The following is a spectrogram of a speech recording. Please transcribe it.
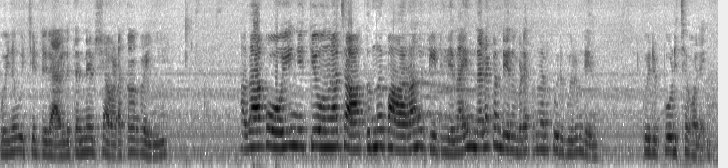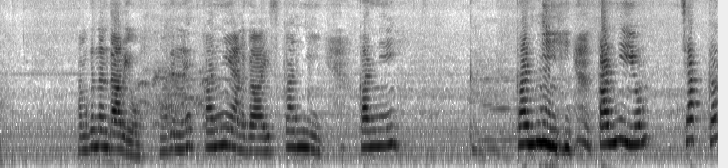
കോയിനെ കുഴിച്ചിട്ട് രാവിലെ തന്നെ ഒരു ശവടൊക്കെ കഴിഞ്ഞു. അത് ആ കോഴി ഇഞ്ഞിട്ട് തോന്നുന്നു ആ ചാക്കുന്ന് പാറാൻ കിട്ടിയിട്ടില്ലേ? അത് ഇന്നലെ കണ്ടിരുന്നു ഇവിടെയൊക്കെ ഇങ്ങനെ കുരുകുരു ഉണ്ടായിരുന്നു. കുരുപ്പ് പിടിച്ച പോലെ. നമുക്കിന്ന് എന്താ അറിയോ? നമുക്കിന്ന് കഞ്ഞിയാണ് ഗായ്സ് കഞ്ഞി. കഞ്ഞി. കഞ്ഞി. കഞ്ഞിയും ചക്ക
